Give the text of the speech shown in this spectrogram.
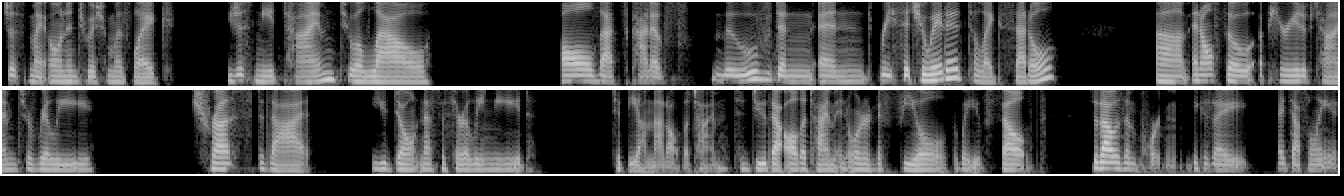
just my own intuition was like, you just need time to allow all that's kind of moved and and resituated to like settle um, and also a period of time to really trust that you don't necessarily need to be on that all the time, to do that all the time in order to feel the way you felt. So that was important because I I definitely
